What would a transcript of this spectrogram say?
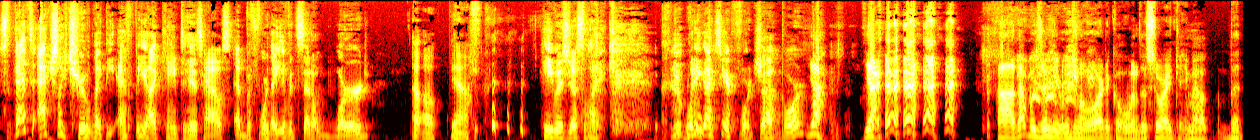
So that's actually true. Like the FBI came to his house, and before they even said a word, Uh oh. Yeah. he was just like, "What are you guys here for? Child porn?" Yeah. Yeah. uh, that was in the original article when the story came out that,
